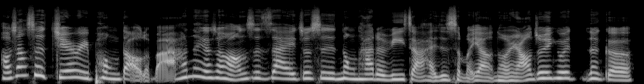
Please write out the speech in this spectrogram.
好像是 Jerry 碰到的吧？他那个时候好像是在就是弄他的 Visa 还是什么样的，然后就因为那个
